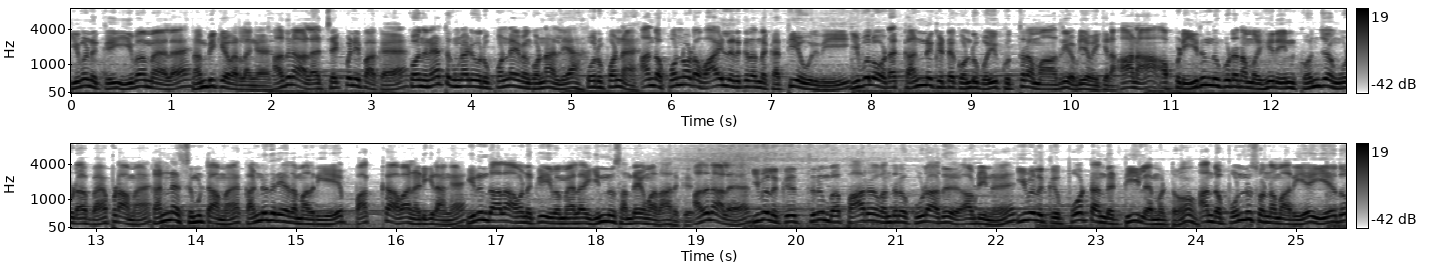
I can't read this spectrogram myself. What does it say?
இவனுக்கு இவன் மேல நம்பிக்கை வரலங்க. அதனால செக் பண்ணி பார்க்க கொஞ்ச நேரத்துக்கு முன்னாடி ஒரு பொண்ணை இவன் கொண்டா இல்லையா? ஒரு பொண்ணை. அந்த பொண்ணோட வாயில இருக்கிற அந்த கத்திய உருவி இவளோட கண்ணு கிட்ட கொண்டு போய் குத்துற மாதிரி அப்படியே வைக்கிறான். ஆனா அப்படி இருந்து கூட நம்ம ஹீரோயின் கொஞ்சம் கூட பயப்படாம கண்ணை சிமிட்டாம கண்ணு தெரியாத மாதிரியே பக்காவா நடிக்கிறாங்க. இருந்தாலும் அவனுக்கு இவன் மேல இன்னும் சந்தேகமா தான் இருக்கு. அதனால இவளுக்கு திரும்ப பார்வை வந்துட கூடாது அப்படின்னு இவளுக்கு போட்ட அந்த டீல மட்டும் அந்த பொண்ணு சொன்ன மாதிரியே ஏதோ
